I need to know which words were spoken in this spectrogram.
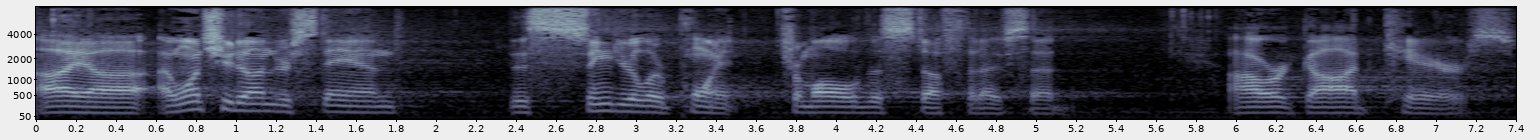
I, uh, I want you to understand this singular point from all of this stuff that I've said. Our God cares.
